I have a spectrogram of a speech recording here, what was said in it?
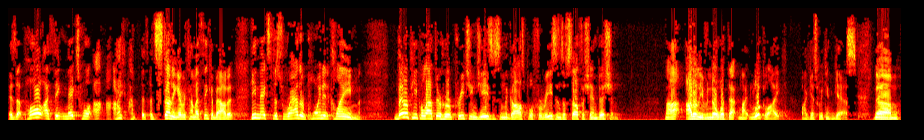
is that Paul, I think, makes well, I, I, it's stunning every time I think about it. He makes this rather pointed claim. There are people out there who are preaching Jesus and the gospel for reasons of selfish ambition. Now, I don't even know what that might look like. Well, I guess we can guess. Um,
